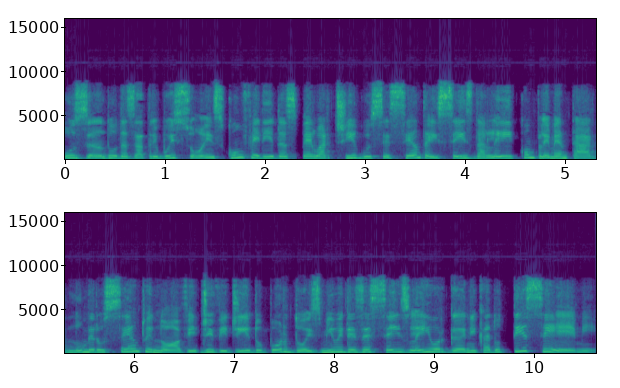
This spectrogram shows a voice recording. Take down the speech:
usando das atribuições conferidas pelo artigo 66 da Lei Complementar número 109, dividido por 2016 Lei Orgânica do TCM,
